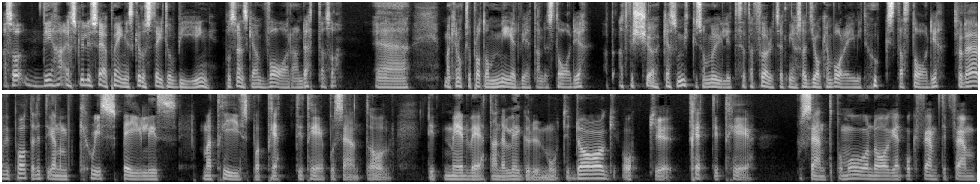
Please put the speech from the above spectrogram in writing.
Alltså, det, jag skulle säga på engelska då state of being. På svenska varandet alltså. Eh, man kan också prata om medvetandestadie. Att, att försöka så mycket som möjligt sätta förutsättningar så att jag kan vara i mitt högsta stadie. Så det här vi pratar lite grann om Chris Baileys matris på 33 procent av ditt medvetande lägger du mot idag och eh, 33 procent på morgondagen och 55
